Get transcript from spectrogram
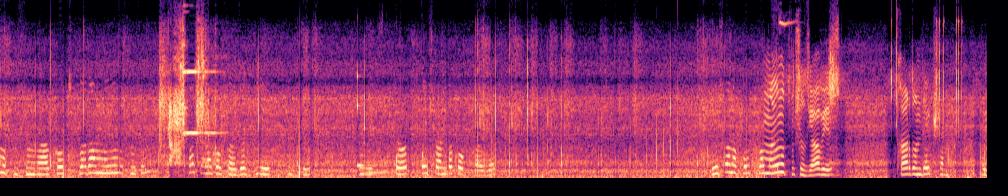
Unutmuşsun ya. Koltukları almayı unutmuşum. Kaç tane koltuk alacağız? 1, 2, 3, 4, 5 tane de koltuk alacağız. 5 tane koltuk almayı unutmuşuz ya biz. Pardon Dection. 5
